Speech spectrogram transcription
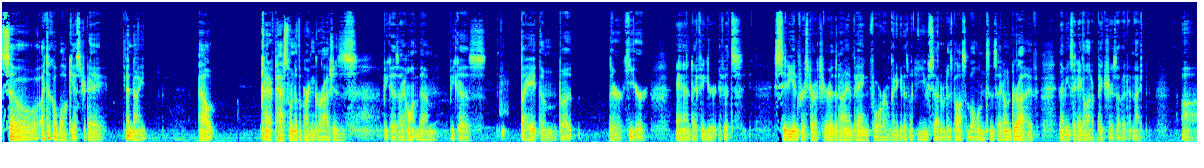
So I took a walk yesterday at night out kind of past one of the parking garages because I haunt them because I hate them, but they're here. And I figure if it's city infrastructure that I am paying for, I'm going to get as much use out of it as possible. And since I don't drive, that means I take a lot of pictures of it at night. Uh,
